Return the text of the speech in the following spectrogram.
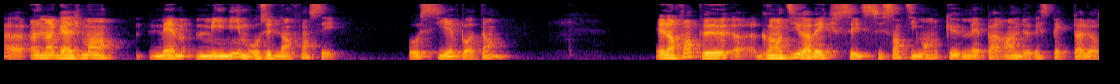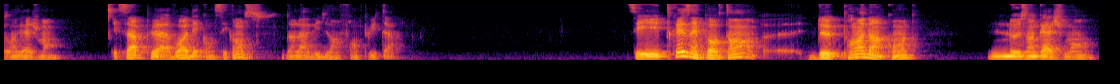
euh, un engagement même minime aux yeux de l'enfant, c'est aussi important. Et l'enfant peut euh, grandir avec ce, sentiment que mes parents ne respectent pas leurs engagements. Et ça peut avoir des conséquences dans la vie de l'enfant plus tard. C'est très important euh, de prendre en compte nos engagements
